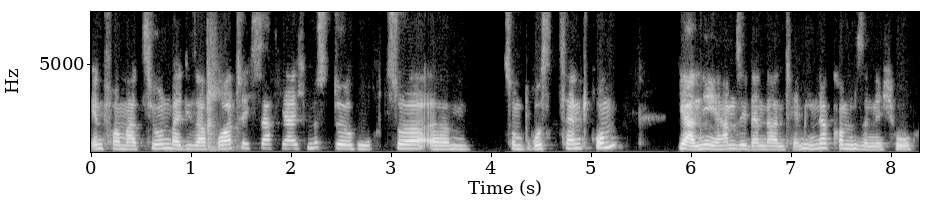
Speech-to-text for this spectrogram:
äh, Information bei dieser Pforte, ich sage, ja, ich müsste hoch zur, ähm, zum Brustzentrum. Ja, nee, haben Sie denn da einen Termin? Da kommen Sie nicht hoch.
